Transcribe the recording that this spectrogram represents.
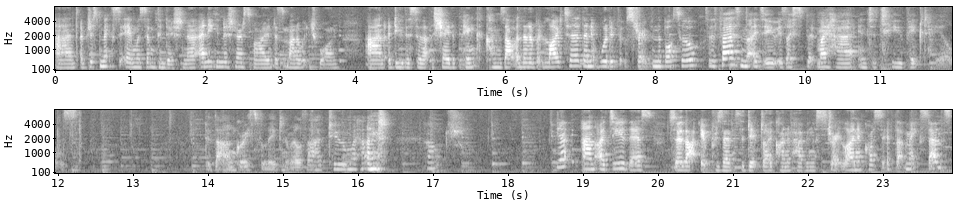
and I've just mixed it in with some conditioner. Any conditioner is fine, it doesn't matter which one. And I do this so that the shade of pink comes out a little bit lighter than it would if it was straight from the bottle. So the first thing that I do is I split my hair into two pigtails. Did that ungracefully, didn't realise I had two in my hand. Ouch. Yeah, and I do this so that it presents the dip dye kind of having a straight line across it if that makes sense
